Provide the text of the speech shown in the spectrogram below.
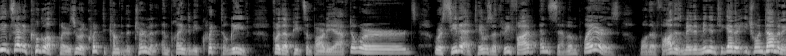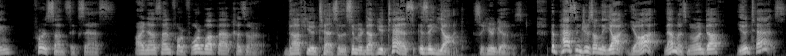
the excited Kugelach players who were quick to come to the tournament and planning to be quick to leave for the pizza party afterwards were seated at tables with three, five, and seven players, while their fathers made a minyan together, each one davening for his son's success. All right, now it's time for four blat bat chazara. Daf Yutes. So the Simmer Daf Yutes is a yacht. So here goes. The passengers on the yacht, yacht, that must be on Daf Yutes.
